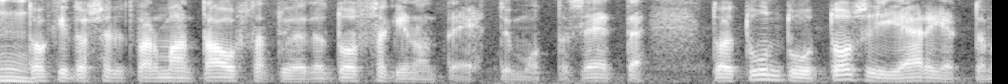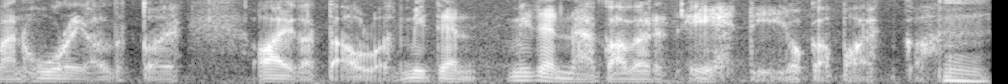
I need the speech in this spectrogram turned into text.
Mm. Toki tuossa nyt varmaan taustatyötä tuossakin on tehty, mutta se, että toi tuntuu tosi järjettömän hurjalta toi aikataulu, että miten, miten nämä kaverit ehtii joka paikkaan. Mm.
